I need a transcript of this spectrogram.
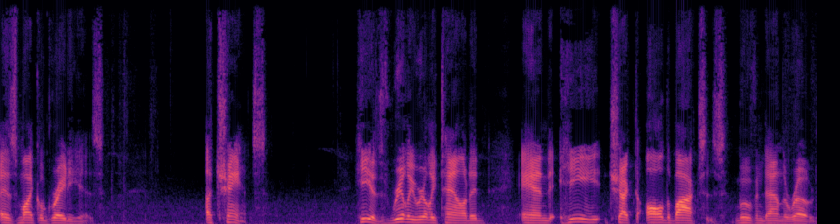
as Michael Grady is. A chance. He is really, really talented, and he checked all the boxes moving down the road.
